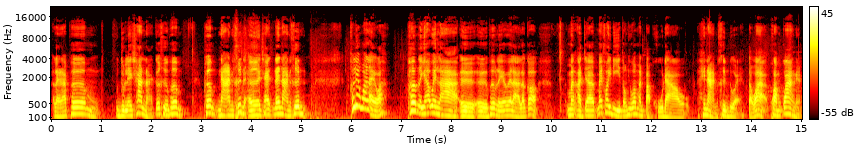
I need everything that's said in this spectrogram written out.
อะไรนะ เพิ่ม duration น่ะ ก็คือเพิ่มเพิ่มนานขึ้น เออใช้ได้นานขึ้น เขาเรียกว่าอะไรวะ เพิ่มระยะเวลา เออเออเพิ่มระยะเวลาแล้วก็ มันอาจจะไม่ค่อยดีตรงที่ว่ามันปรับคูดาวให้นานขึ้นด้วย แต่ว่าความกว้างเนี่ย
